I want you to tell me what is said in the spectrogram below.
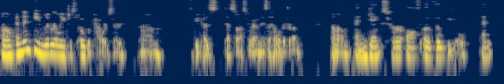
Um, and then he literally just overpowers her. Um, because testosterone is a hell of a drug um, and yanks her off of the wheel. And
